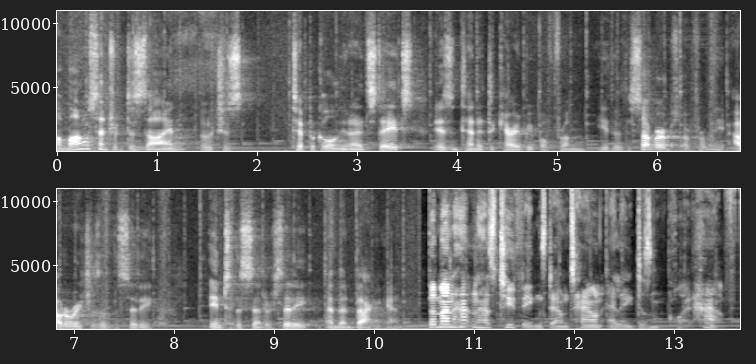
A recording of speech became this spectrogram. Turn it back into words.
A monocentric design, which is typical in the United States, is intended to carry people from either the suburbs or from the outer reaches of the city into the center city, and then back again. But Manhattan has two things downtown LA doesn't quite have.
